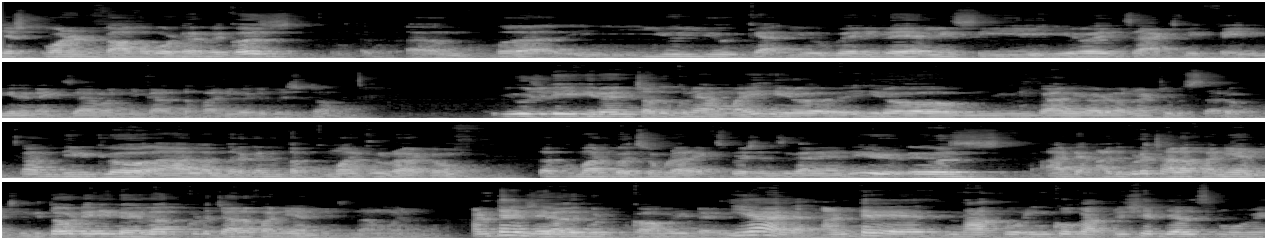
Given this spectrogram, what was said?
just want to talk about her because you you you very rarely see heroines actually failing in exam అని నీకు అంత ఫనీగా చూపిస్తాం యూజువలీ హీరోయిన్ చదువుకునే అమ్మాయి హీరో హీరో గాలిగాడు అన్నట్టు చూపిస్తారు. కానీ దీంట్లో వాళ్ళందరికన్నా తక్కువ మార్కులు రావటం తక్కువ మార్కులు వచ్చినప్పుడు ఆ ఎక్స్ప్రెషన్స్ కానీ అని it was- అంటే అది కూడా చాలా ఫనీ అనిపించింది. వితౌట్ ఎనీ డైలాగ్ కూడా చాలా ఫనీ అనిపించింది అమ్మాయి. అంటే గుడ్ కామెడీ టైం యా అంటే నాకు ఇంకొక అప్రిషియేట్ చేయాల్సిన మూవీ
